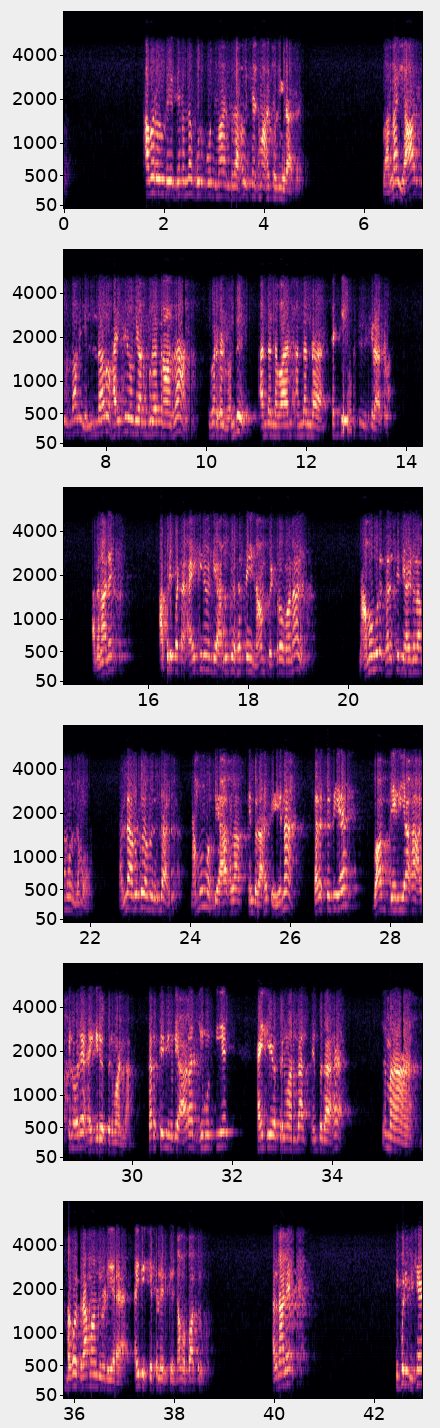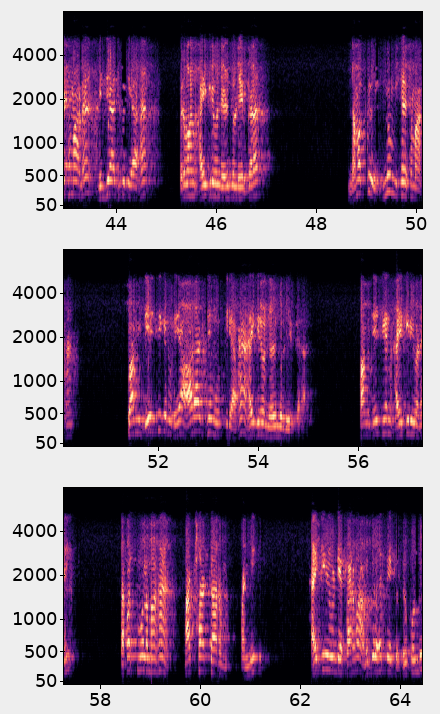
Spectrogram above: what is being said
அவருடைய தினம்தான் குரு பூர்ணிமா என்பதாக விசேஷமாக சொல்லுகிறார்கள். வரலாம் யார் இருந்தாலும் எல்லாரும் ஹைகிரீவனுடைய அனுகிரகத்தினால்தான் இவர்கள் வந்து அந்தந்த அந்தந்த சக்தியை பெற்று இருக்கிறார்களாம் அதனாலே அப்படிப்பட்ட ஹைகிரீவனுடைய அனுகிரகத்தை நாம் பெற்றோமானால் நாமும் கூட சரஸ்வதி ஆயிடலாமோ என்னமோ? நல்ல அனுகிரகம் இருந்தால் நம்மும் அப்படி ஆகலாம் என்பதாக தெரியும். ஏன்னா சரஸ்வதிய வாக்தேவியாக ஆக்கினவரே ஹைகிரீவ பெருமான் தான். சரஸ்வதியினுடைய ஆராத்தியமூர்த்தியே ஹைகிரீவ பெருமான் தான் என்பதாக நம்ம பகவத் ராமானுடைய ஐதிசியத்தில் இருக்கு. நம்ம பார்த்துருக்கோம். அதனாலே இப்படி விசேஷமான வித்யாதிபதியாக பெருமான் ஹைகிரீவன் எழுந்துள்ளிருக்கிறார் நமக்கு இன்னும் விசேஷமாக சுவாமி தேசிகனுடைய ஆராத்திய மூர்த்தியாக ஹைகிரீவன் எழுந்துள்ளிருக்கிறார் சுவாமி தேசிகன் ஹைகிரீவனை தபஸ் மூலமாக சாட்சா்காரம் பண்ணி ஹைகிரீவனுடைய பரம அனுகிரகத்தை பெற்றுக்கொண்டு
